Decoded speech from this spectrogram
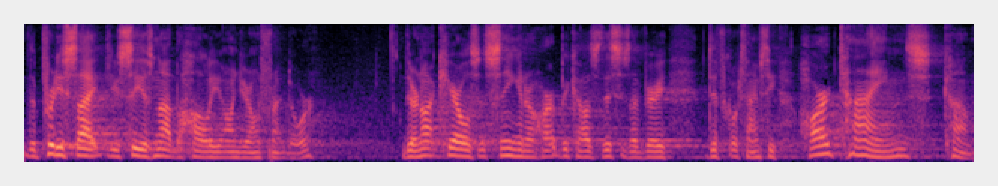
the pretty sight you see is not the holly on your own front door. They're not carols that sing in our heart because this is a very difficult time. See, hard times come.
